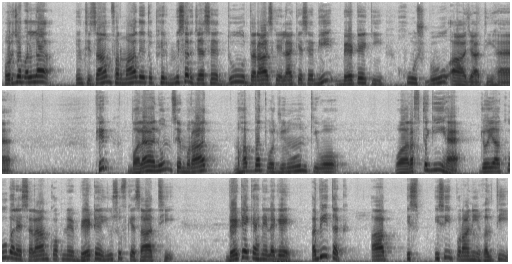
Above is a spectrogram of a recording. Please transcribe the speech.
اور جب اللہ انتظام فرما دے تو پھر مصر جیسے دور دراز کے علاقے سے بھی بیٹے کی خوشبو آ جاتی ہے۔ پھر بلالون سے مراد محبت و جنون کی وہ وہ رفتگی ہے جو یعقوب علیہ السلام کو اپنے بیٹے یوسف کے ساتھ تھی۔ بیٹے کہنے لگے، ابھی تک آپ اس، اسی پرانی غلطی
